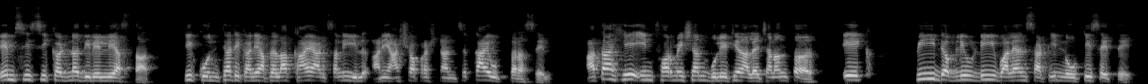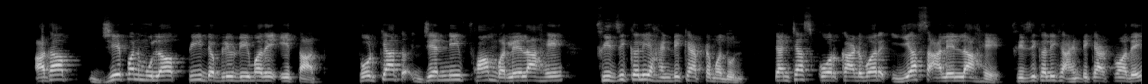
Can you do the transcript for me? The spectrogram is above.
एमसीसी कडनं दिलेली असतात की कोणत्या ठिकाणी आपल्याला काय अडचण येईल आणि अशा प्रश्नांचं काय उत्तर असेल. आता हे इन्फॉर्मेशन बुलेटिन आल्याच्यानंतर एक पीडब्ल्यू डी वाल्यांसाठी नोटीस येते. आता जे पण मुलं पीडब्ल्यू डी मध्ये येतात थोडक्यात ज्यांनी फॉर्म भरलेला आहे फिजिकली हँडिकॅप्ट मधून त्यांच्या स्कोअर कार्डवर यस आलेलं आहे फिजिकली हँडिकॅप्टमध्ये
